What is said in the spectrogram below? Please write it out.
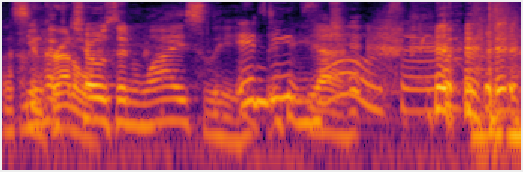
That's you have chosen wisely. Indeed Yeah. so, sir.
